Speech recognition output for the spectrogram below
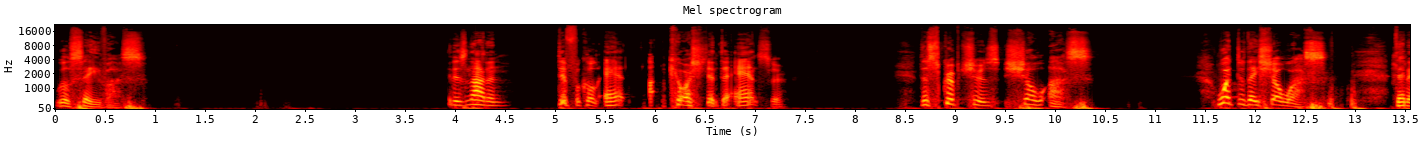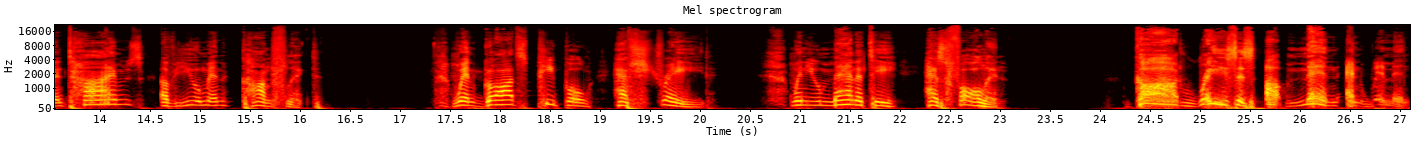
will save us? It is not a difficult question to answer. The scriptures show us. What do they show us? That in times of human conflict, when God's people have strayed, when humanity has fallen, God raises up men and women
